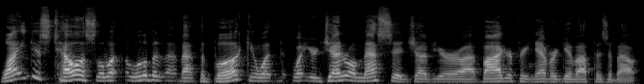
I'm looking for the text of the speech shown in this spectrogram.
why don't you just tell us a little, bit, a little bit about the book and what, what your general message of your uh, biography, Never Give Up, is about?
